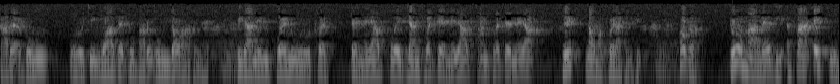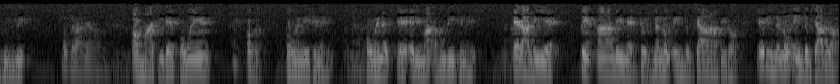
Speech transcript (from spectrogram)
ခါတည်းအကုန်ဟိုကြိတ်ဝါသက်တို့ဘာတို့အကုန်ရောက်ရတာထင်တယ်ဒီကနေပြီးဖွဲနူတို့ထွက်တဲ့နေရာဖွဲကြံထွက်တဲ့နေရာဆန်ထွက်တဲ့နေရာဟင်နောက်မှာဖွဲရတယ်ဟိဟုတ်ကလားတို့မှလည်းဒီအစာအိတ်ကိုမြည်၍ဟုတ်ကလားဗျာ အောက်မှာရှိတဲ့ဘဝင်ဟုတ်ကလားဘဝင်လေးတင်လေဟိဘဝင်နဲ့အဲ့ဒီမှာအပူလေးတင်လေဟိအဲ့ဒါလေးရဲ့ပင့်အားလေးနဲ့တို့နှလုံးအိမ်လှုပ်ရှားပြီးတော့အဲ့ဒီနှလုံးအိမ်လှုပ်ရှားသလောက်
